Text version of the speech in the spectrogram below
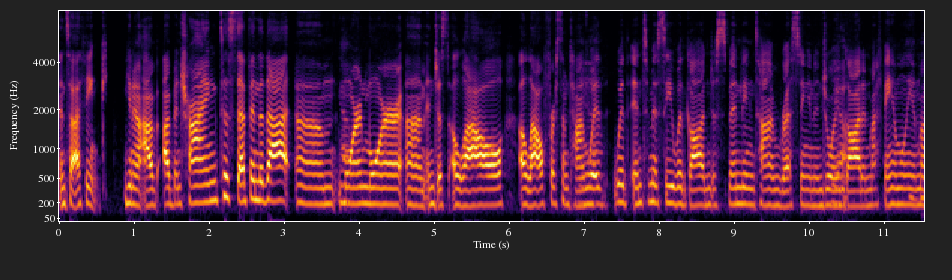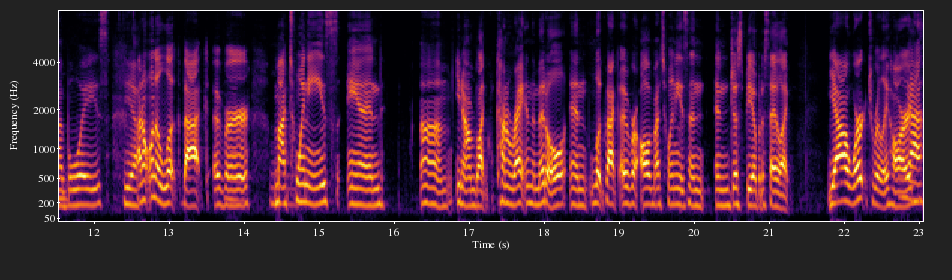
And so I think, you know, I've, I've been trying to step into that um, more and more, um, and just allow allow for some time Yeah. with with intimacy with God and just spending time resting and enjoying Yeah. God and my family and my boys. Yeah. I don't want to look back over my 20s and um, you know, I'm like kind of right in the middle and look back over all of my 20s and, and just be able to say, like, yeah, I worked really hard. Yeah.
